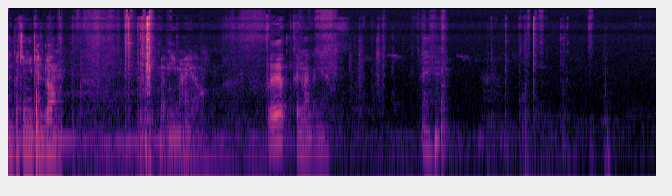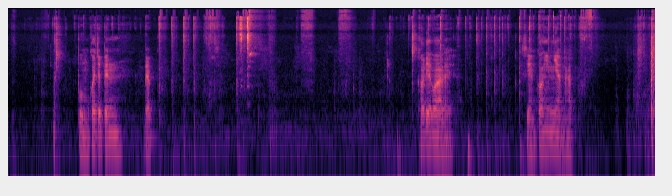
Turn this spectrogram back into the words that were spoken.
มันก็จะมีแผ่นรอง แบบนี้มาให้เราปึ๊บขึ้นมาแบบนี้ครั ปุ่มก็จะเป็นแบบเขาเรียกว่าอะไร เสียงกล้องเงียบๆนะครับ โอเค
